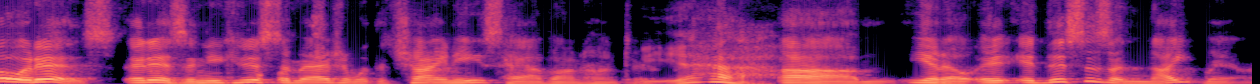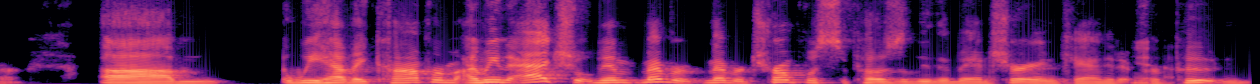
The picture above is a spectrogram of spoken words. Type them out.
Oh, it is. It is, and you can just imagine what the Chinese have on Hunter. Yeah. Um, you know, it, it, this is a nightmare. Um, we have a compromise. I mean, actually, remember, remember, Trump was supposedly the Manchurian candidate yeah. for Putin,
